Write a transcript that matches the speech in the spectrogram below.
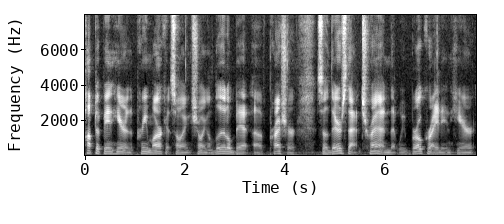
popped up in here in the pre-market showing, showing a little bit of pressure. So there's that trend that we broke right in here.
